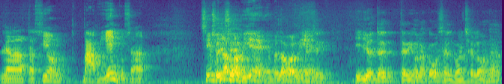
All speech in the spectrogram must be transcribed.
la adaptación va bien, o sea, Sí, en Sí, verdad sí. va bien, en verdad va bien. sí. Y yo te, te digo una cosa, el Barcelona,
